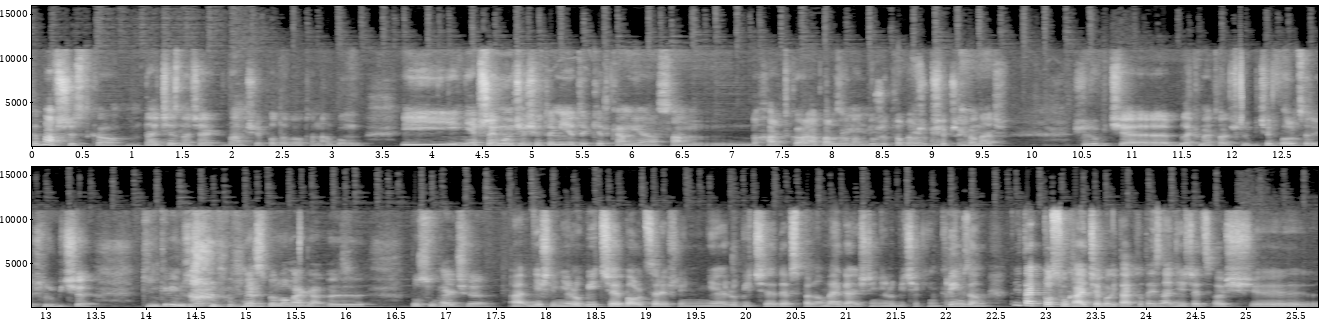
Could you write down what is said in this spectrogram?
Chyba wszystko. Dajcie znać, jak Wam się podobał ten album. I nie przejmujcie się tymi etykietkami. Ja sam do hardcora bardzo mam duży problem, żeby się przekonać. jeśli lubicie black metal, jeśli lubicie Bolcer, jeśli lubicie King Crimson, Despel Omega, y, posłuchajcie. A jeśli nie lubicie Bolcer, jeśli nie lubicie Deathspell Omega, jeśli nie lubicie King Crimson, to i tak posłuchajcie, bo i tak tutaj znajdziecie coś yy,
